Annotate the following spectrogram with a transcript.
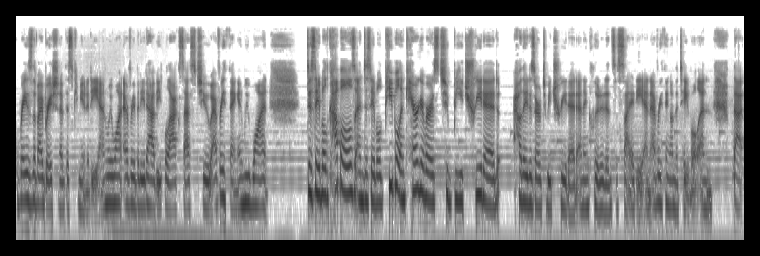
raise the vibration of this community. And we want everybody to have equal access to everything. And we want disabled couples and disabled people and caregivers to be treated how they deserve to be treated and included in society and everything on the table and that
